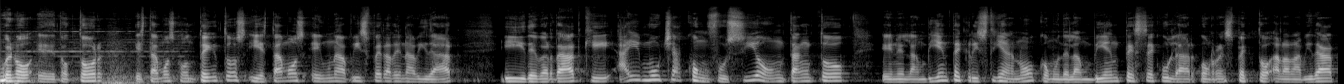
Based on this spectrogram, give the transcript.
Bueno, eh, doctor, estamos contentos y estamos en una víspera de Navidad y de verdad que hay mucha confusión tanto en el ambiente cristiano como en el ambiente secular con respecto a la Navidad.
